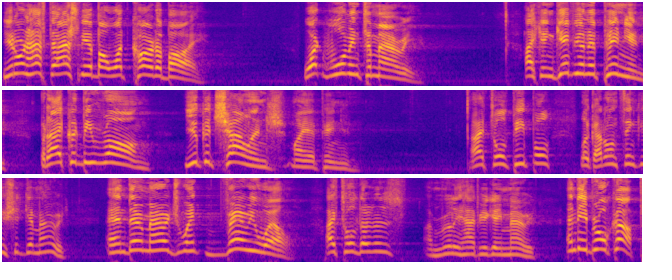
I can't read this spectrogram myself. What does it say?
You don't have to ask me about what car to buy, what woman to marry. I can give you an opinion, but I could be wrong. You could challenge my opinion. I told people, look, I don't think you should get married. And their marriage went very well. I've told others, I'm really happy you're getting married. And they broke up.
